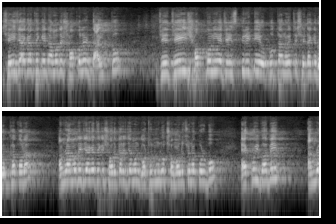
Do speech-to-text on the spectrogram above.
সেই জায়গা থেকে এটা আমাদের সকলের দায়িত্ব যে যেই স্বপ্ন নিয়ে, যে স্পিরিট নিয়ে অভ্যুত্থান হয়েছে, সেটাকে রক্ষা করা। আমরা আমাদের জায়গা থেকে সরকারের যেমন গঠনমূলক সমালোচনা করব, একইভাবে আমরা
